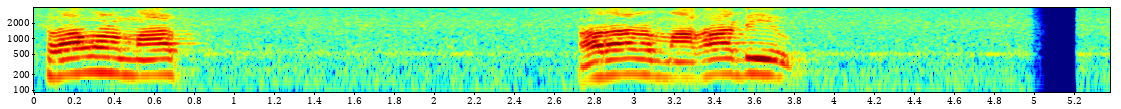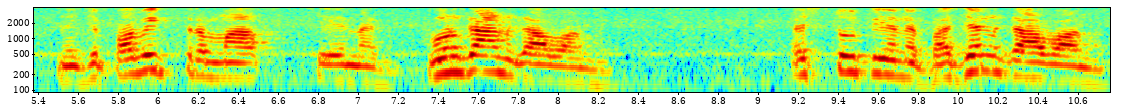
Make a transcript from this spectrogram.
શ્રાવણ માસ હર હર મહાદેવ ને જે પવિત્ર માસ છે એના ગુણગાન ગાવાનું, સ્તુતિ અને ભજન ગાવાનું,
